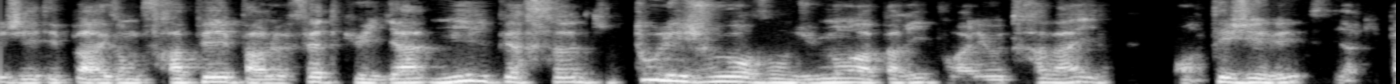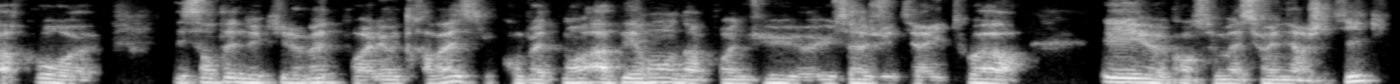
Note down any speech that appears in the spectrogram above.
j'ai été par exemple frappé par le fait qu'il y a 1000 personnes qui tous les jours vont du Mans à Paris pour aller au travail en TGV, c'est-à-dire qui parcourent euh, des centaines de kilomètres pour aller au travail, ce qui est complètement aberrant d'un point de vue euh, usage du territoire et euh, consommation énergétique.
